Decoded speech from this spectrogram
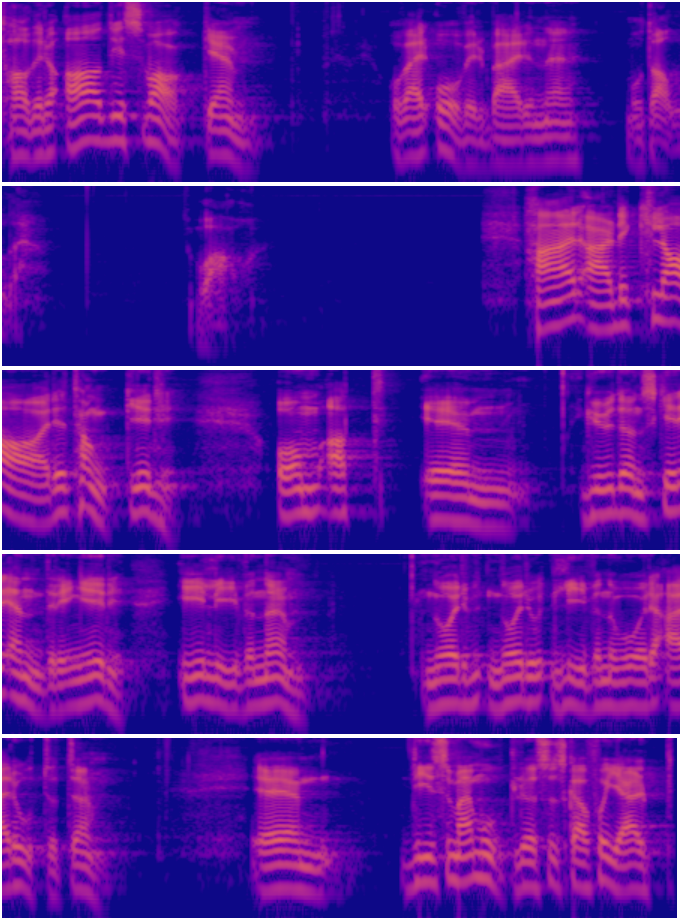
Ta dere av de svake, og vær overbærende mot alle. Wow. Her er det klare tanker om at eh, Gud ønsker endringer i livene når, når livene våre er rotete. Eh, de som er motløse, skal få hjelp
